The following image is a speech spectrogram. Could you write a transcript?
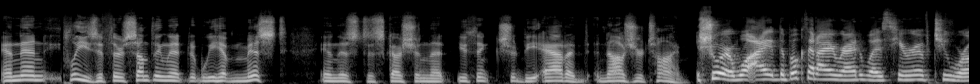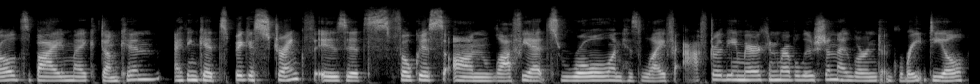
And then, please, if there's something that we have missed in this discussion that you think should be added, now's your time. Sure. Well, I the book that I read was Hero of Two Worlds by Mike Duncan. I think its biggest strength is its focus on Lafayette's role and his life after the American Revolution. I learned a great deal.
